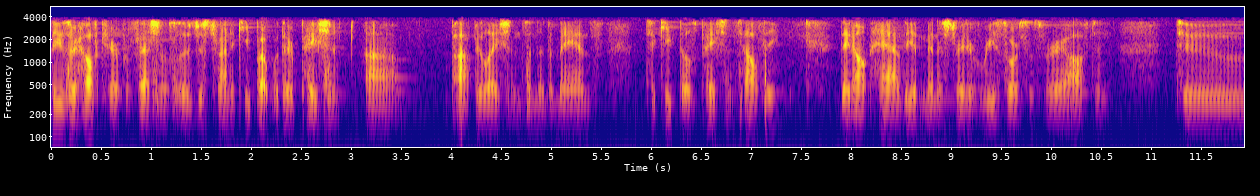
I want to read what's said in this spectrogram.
these are healthcare professionals that are just trying to keep up with their patient uh, populations and the demands to keep those patients healthy. They don't have the administrative resources very often to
